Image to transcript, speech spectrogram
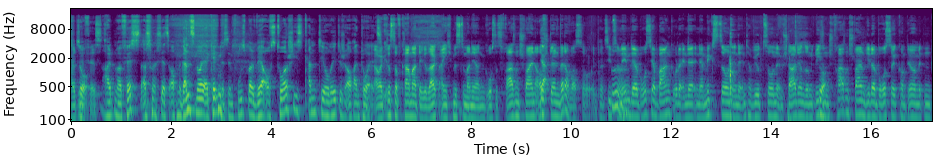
halten so, wir fest. Halten wir fest. Das ist jetzt auch eine ganz neue Erkenntnis im Fußball. Wer aufs Tor schießt, kann theoretisch auch ein Tor erzielen. Aber Christoph Kramer hat ja gesagt, eigentlich müsste man ja ein großes Phrasenschwein aufstellen. Ja. Wäre doch was so. Im Prinzip so mhm. neben der Borussia Bank oder in der, in der Mixed Zone, in der Interviewzone im Stadion so ein riesen ja. Phrasenschwein. Und jeder Borussia kommt immer mit ein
